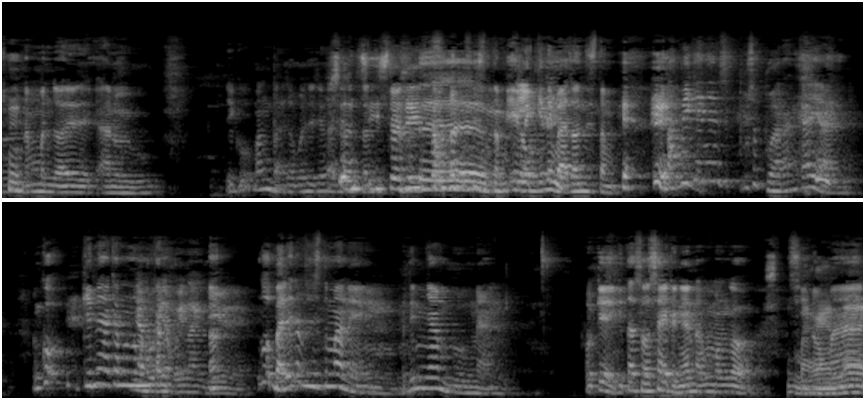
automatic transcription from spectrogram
nemen soalnya anu iku mang bahasa sih Cuk? Sound Sistem- system. sistem iling ini bahasa sistem tapi kayaknya sebuah rangkaian engkau kini akan menemukan lagi. Hah? engkau balik ke sistem mana Hmm. jadi menyambung nah oke kita selesai dengan apa monggo Makanan. sinoman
